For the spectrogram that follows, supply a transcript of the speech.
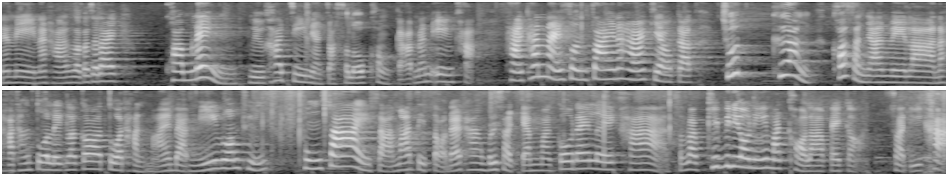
นั่นเองนะคะเราก็จะได้ความเร่งหรือค่า g เนี่ยจากสโลปของกราฟนั่นเองค่ะ หากท่านไหนสนใจนะคะ เกี่ยวกับชุดเครื่องข้อสัญญาณเวลานะคะ ทั้งตัวเล็กแล้วก็ตัวถันไม้แบบนี้รวมถึง ถุงทรายสามารถติดต่อได้ทางบริษัทแกมมาโกได้เลยค่ะสำหรับคลิปวิดีโอนี้มัดขอลาไปก่อน สวัสดีค่ะ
